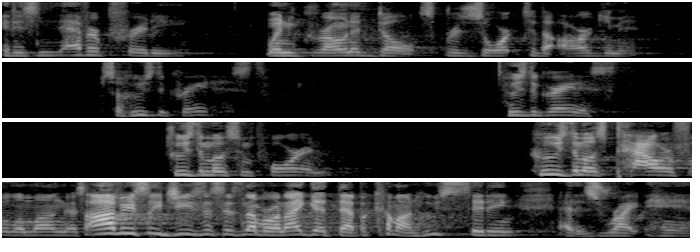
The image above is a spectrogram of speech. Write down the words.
It is never pretty when grown adults resort to the argument. So, who's the greatest? Who's the greatest? Who's the most important? Who's the most powerful among us? Obviously, Jesus is number one. I get that. But come on, who's sitting at his right hand?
